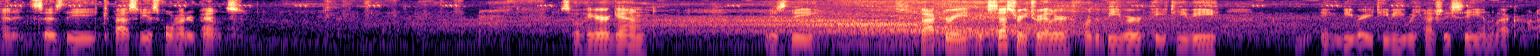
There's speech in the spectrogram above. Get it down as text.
and it says the capacity is 400 pounds. So here again, is the factory accessory trailer for the Beaver ATV. Beaver ATV we can actually see in the background.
